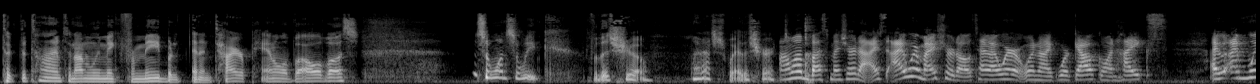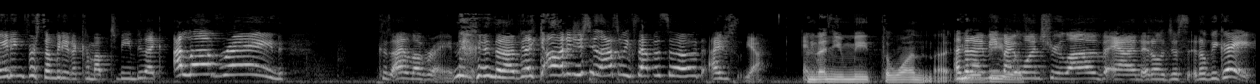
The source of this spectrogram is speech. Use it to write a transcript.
took the time to not only make it for me, but an entire panel of all of us. So once a week for this show, why not just wear the shirt? I'm gonna bust my shirt out. I, I wear my shirt all the time. I wear it when I like, work out, go on hikes. I, I'm waiting for somebody to come up to me and be like, "I love Reign," because I love Reign. and then I'd be like, "Oh, did you see last week's episode?" I just yeah. and then you meet the one that and then will I meet my with. one true love, and it'll just it'll be great.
